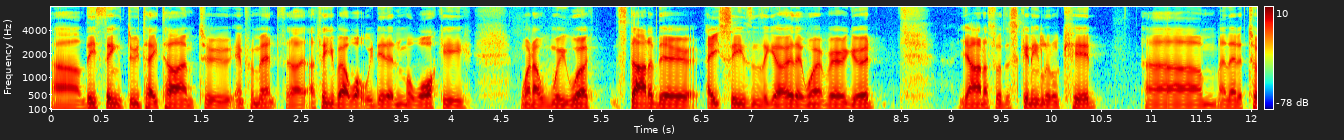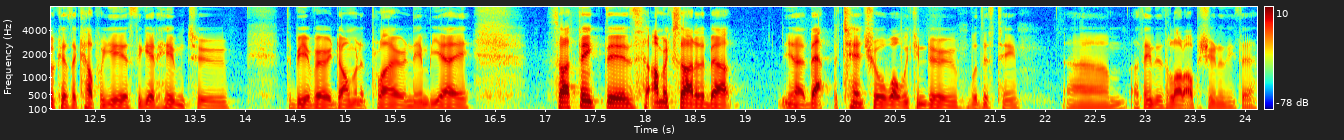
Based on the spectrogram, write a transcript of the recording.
Uh, these things do take time to implement. I, think about what we did in Milwaukee when I, we worked, started there eight seasons ago. They weren't very good. Giannis was a skinny little kid, um, and then it took us a couple of years to get him to to be a very dominant player in the NBA. So I think there's, I'm excited about you know that potential, what we can do with this team. Um, I think there's a lot of opportunities there.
